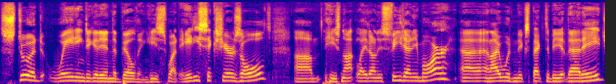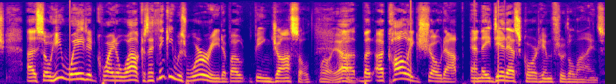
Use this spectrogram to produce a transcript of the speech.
stood waiting to get in the building. He's what, 86 years old. Um, he's not light on his feet anymore, uh, and I wouldn't expect to be at that age. Uh, so he waited quite a while because I think he was worried about being jostled. Well, yeah. Uh, but a colleague showed up and they did escort him through the lines.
